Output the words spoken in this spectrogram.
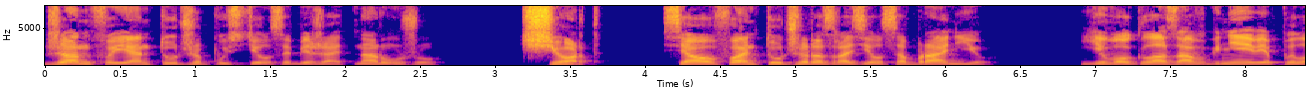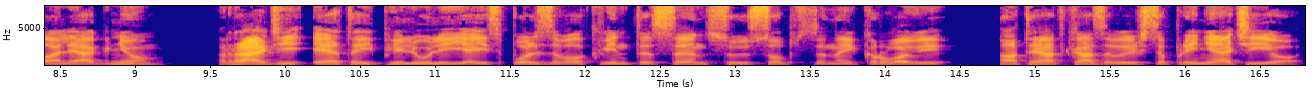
Джан Фэян тут же пустился бежать наружу. «Черт!» Сяо Фань тут же разразился бранью. Его глаза в гневе пылали огнем. «Ради этой пилюли я использовал квинтэссенцию собственной крови, а ты отказываешься принять ее?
